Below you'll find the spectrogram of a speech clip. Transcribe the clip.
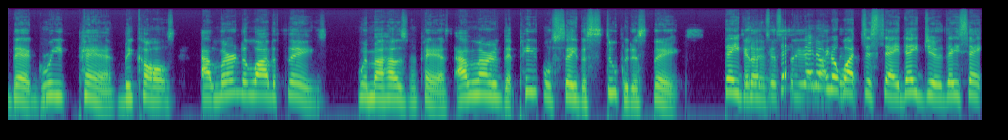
that grief path because I learned a lot of things when my husband passed. I learned that people say the stupidest things They do. They, they don't like know that? what to say. They do. They say,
